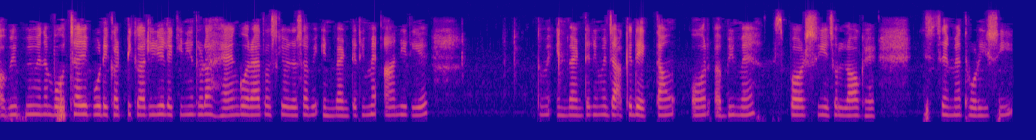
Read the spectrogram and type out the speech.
अभी भी मैंने बहुत सारी वुड इकट्ठी कर ली है, लेकिन ये थोड़ा हैंग हो रहा है तो उसकी वजह से अभी इन्वेंटरी में आ नहीं रही है। तो मैं इन्वेंटरी में जाके देखता हूँ, और अभी मैं स्पर्स ये जो लॉग है, इससे मैं थोड़ी सी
